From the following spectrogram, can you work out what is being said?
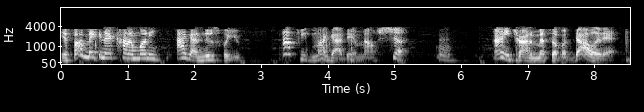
if I'm making that kind of money, I got news for you. I'm keeping my goddamn mouth shut. Mm. I ain't trying to mess up a dollar of that.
